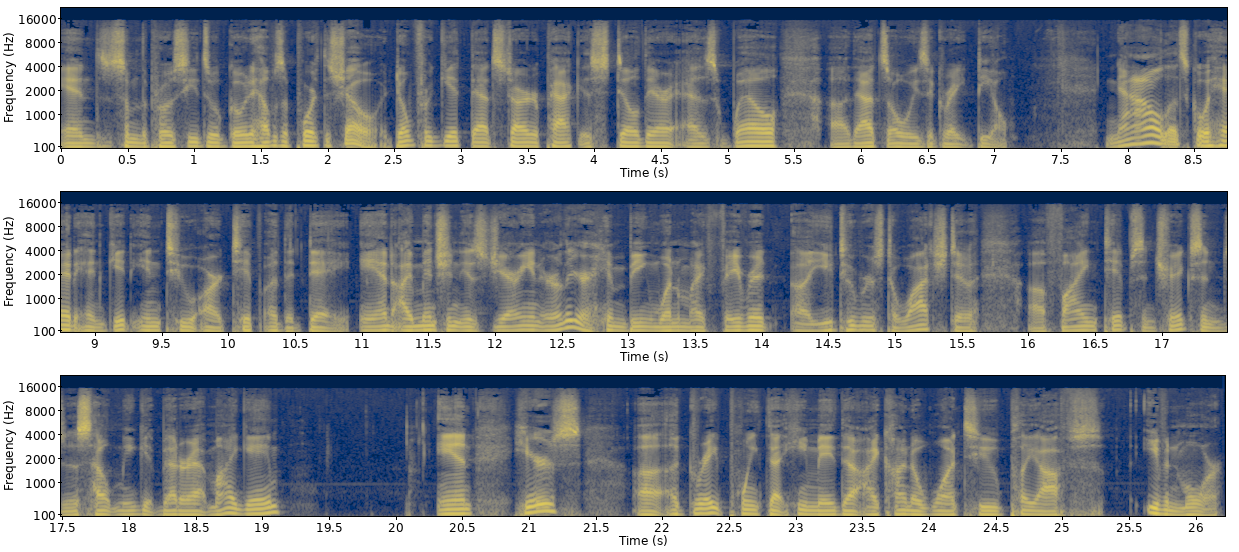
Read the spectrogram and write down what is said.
and some of the proceeds will go to help support the show. Don't forget that starter pack is still there as well. Uh, that's always a great deal. Now let's go ahead and get into our tip of the day. And I mentioned is Jerian earlier, him being one of my favorite uh, YouTubers to watch to uh, find tips and tricks and just help me get better at my game. And here's uh, a great point that he made that I kind of want to play off even more.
